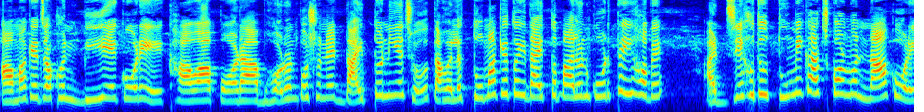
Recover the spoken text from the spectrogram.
আমাকে যখন বিয়ে করে খাওয়া পড়া ভরণ পোষণের দায়িত্ব নিয়েছো তাহলে তোমাকে তো এই দায়িত্ব পালন করতেই হবে। আর যেহেতু তুমি কাজকর্ম না করে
